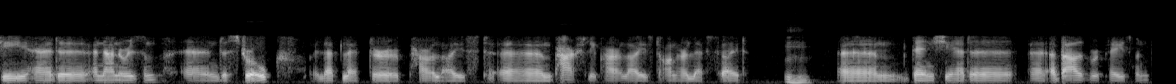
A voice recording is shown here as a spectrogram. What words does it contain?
She had a, an aneurysm and a stroke that left her paralysed, um, partially paralysed on her left side. Mhm. Um, then she had a, a a valve replacement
